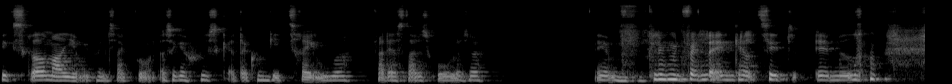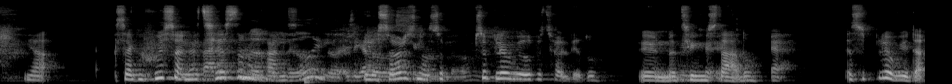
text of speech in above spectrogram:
fik skrevet meget hjem i kontaktbogen. Og så kan jeg huske, at der kun gik tre uger fra da jeg startede skole, og så øhm, blev mine forældre indkaldt til et øh, møde. ja. Så jeg kan huske sådan, at vi testede nogle grænser. Løbet? Altså, jeg Jamen, så var det sådan noget, så, så noget. blev vi ude på toilettet, øh, når Okay. timen startede. Ja. Og så blev vi der,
